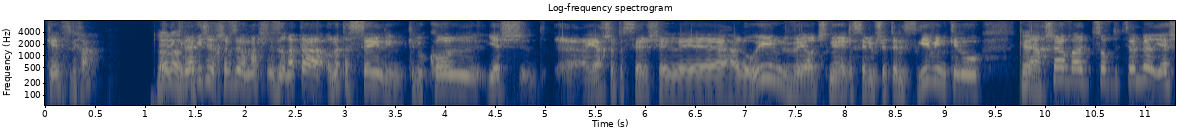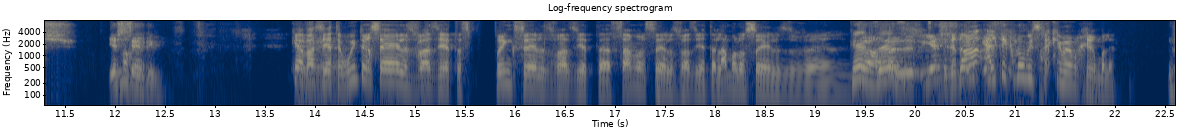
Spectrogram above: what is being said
כן סליחה. לא, לא, כדאי להגיד שעכשיו זה ממש, זה עונת הסיילים, כאילו כל, יש, היה עכשיו את ה sale של אה, הלואוין ועוד שנייה את הסיילים של Thanksgiving, כאילו כן. מעכשיו עד סוף דצמבר יש יש נכון. סיילים. כן, ואז אה, יהיה את ה winter sales, ואז יהיה את ה spring sales, ואז יהיה את ה summer sales, ואז יהיה את הלמה לא sales, ו... כן, לא, זה, אבל זה, יש- בגדול יש- אל תקנו משחקים במחיר מלא.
